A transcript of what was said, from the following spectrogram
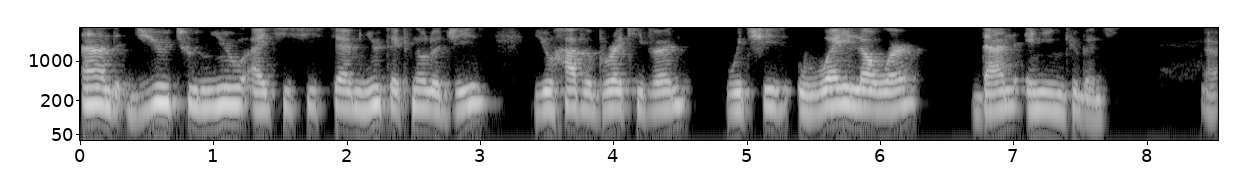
And due to new IT system, new technologies, you have a break even which is way lower than any incumbents. Yeah.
